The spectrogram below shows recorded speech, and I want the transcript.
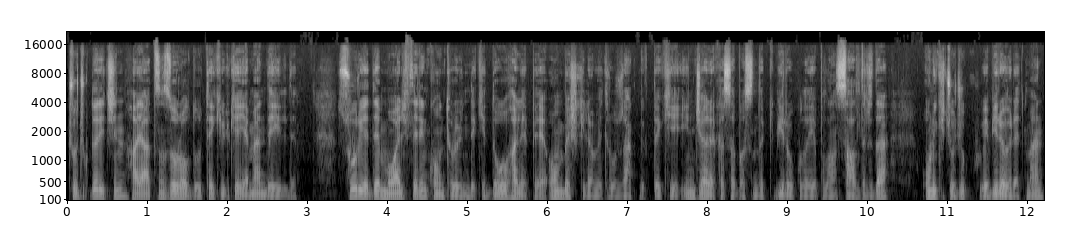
Çocuklar için hayatın zor olduğu tek ülke Yemen değildi. Suriye'de muhaliflerin kontrolündeki Doğu Halep'e 15 kilometre uzaklıktaki İncara kasabasındaki bir okula yapılan saldırıda 12 çocuk ve bir öğretmen,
